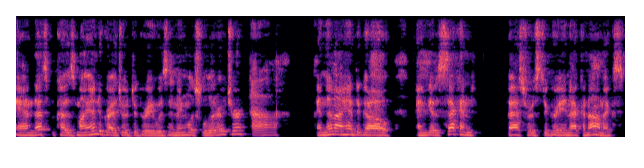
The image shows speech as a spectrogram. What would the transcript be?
And that's because my undergraduate degree was in English literature. Uh. And then I had to go and get a second bachelor's degree in economics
